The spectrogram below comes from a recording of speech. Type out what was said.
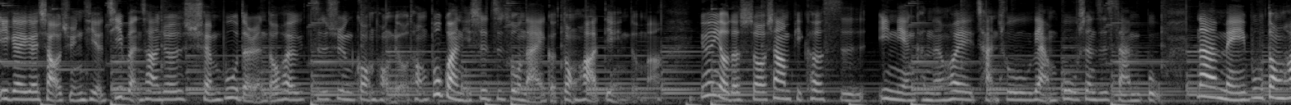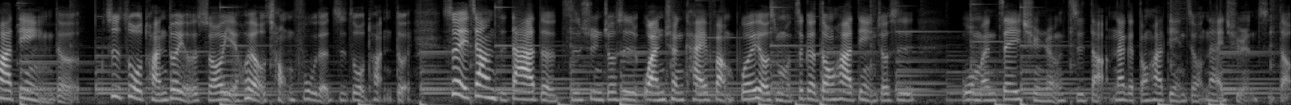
一个一个小群体的，基本上就是全部的人都会资讯共同流通，不管你是制作哪一个动画电影的嘛。因为有的时候像皮克斯一年可能会产出两部甚至三部，那每一部动画电影的制作团队有的时候也会有重复的制作团队，所以这样子大家的资讯就是完全开放，不会有什么这个动画电影就是我们这一群人知道，那个动画电影只有那一群人知道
